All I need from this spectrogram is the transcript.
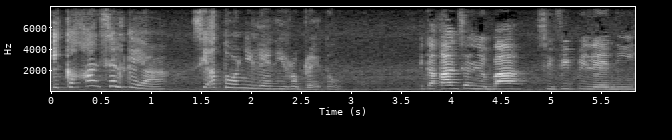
Ika-cancel kaya si Attorney Lenny Robredo? Ika-cancel nyo ba si VP Lenny?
